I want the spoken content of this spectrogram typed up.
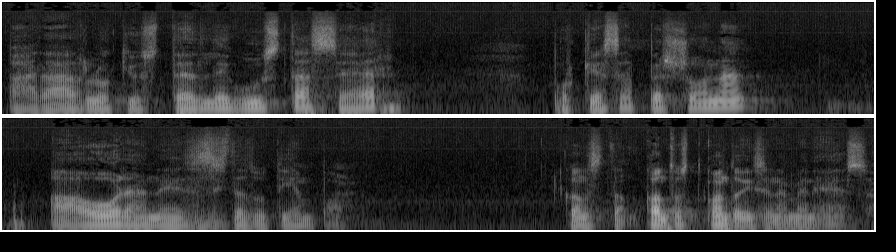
parar lo que usted le gusta hacer porque esa persona ahora necesita tu tiempo. ¿Cuántos, cuántos, dicen amén a eso?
